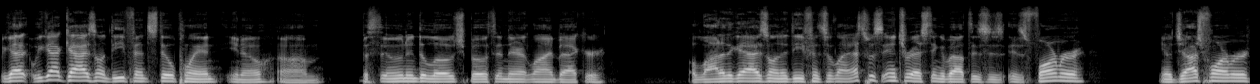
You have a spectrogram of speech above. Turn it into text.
We got we got guys on defense still playing. You know, um, Bethune and Deloach both in there at linebacker. A lot of the guys on the defensive line. That's what's interesting about this is is Farmer. You know, Josh Farmer,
